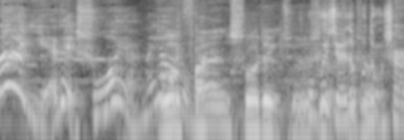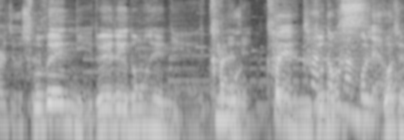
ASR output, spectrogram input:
那也得说呀，那不过要是发现说这个确实，我会觉得不懂事儿，就是。除非你对这个东西你看见你看见对看你就能都看不了。过去，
